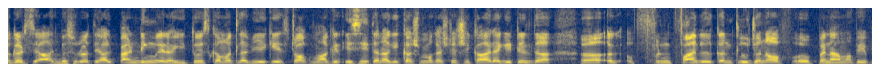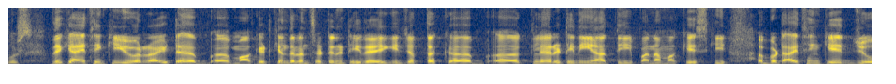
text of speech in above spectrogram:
اگر سے آج بھی صورتحال پینڈنگ میں رہی، تو اس کا مطلب یہ کہ اسٹاک مارکیٹ اسی طرح کی کشمکش کا شکار رہے گی till the final conclusion of Panama papers دیکھیں I think you are right market کے اندر انسرٹینٹی رہے گی جب تک کلیئرٹی نہیں آتی پاناما کیس کی۔ بٹ آئی تھنک کہ جو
